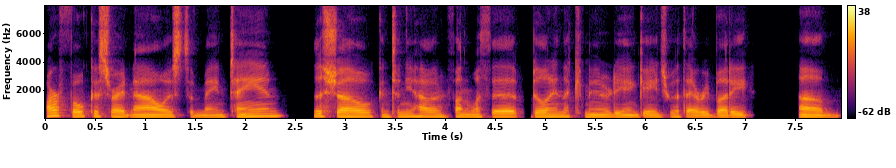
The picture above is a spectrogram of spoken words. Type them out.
our focus right now is to maintain the show, continue having fun with it, building the community, engage with everybody, um,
